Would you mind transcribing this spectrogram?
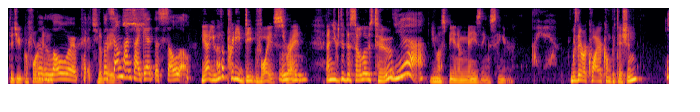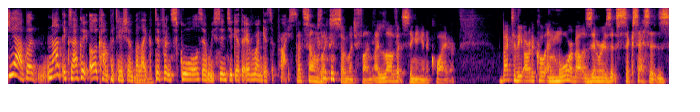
did you perform the in? lower pitch, The but bass. sometimes I get the solo. Yeah, you have a pretty deep voice, right? And you did the solos too? Yeah, You must be an amazing singer. I am. Was there a choir competition? Yeah, but not exactly a competition, but like mm. different schools, and we sing together. Everyone gets a prize. That sounds like so much fun. I love singing in a choir. Back to the article and more about Zimmer's successes.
